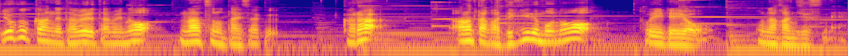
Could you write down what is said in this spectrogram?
よく噛んで食べるための7つの対策からあなたができるものを取り入れよう。こんな感じですね。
